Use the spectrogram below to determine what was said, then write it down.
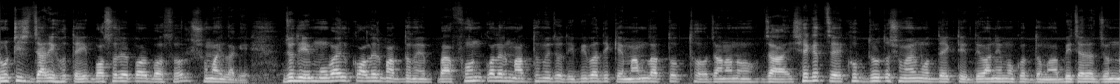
নোটিশ জারি হতেই বছরের পর বছর সময় লাগে। যদি মোবাইল কলের মাধ্যমে বা ফোন কলের মাধ্যমে যদি বিবাদীকে মামলার তথ্য জানানো যায়, সেক্ষেত্রে খুব দ্রুত সময়ের মধ্যে একটি দেওয়ানি মোকদ্দমা বিচারের জন্য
